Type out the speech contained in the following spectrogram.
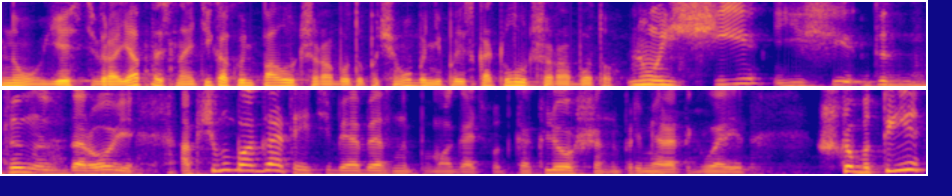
Ну, есть вероятность найти какую-нибудь получше работу, почему бы не поискать лучше работу? Ну ищи, ищи, да, да на здоровье. А почему богатые тебе обязаны помогать? Вот как Леша, например, это говорит. Чтобы ты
